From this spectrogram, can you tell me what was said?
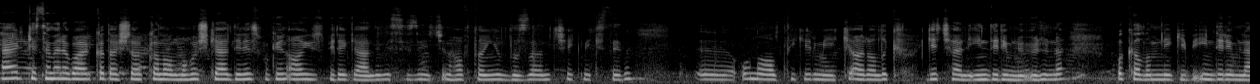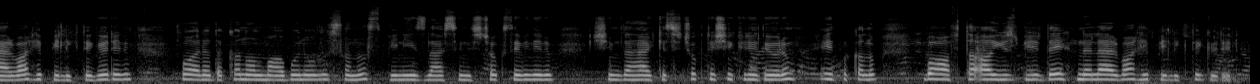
Herkese merhaba arkadaşlar kanalıma hoş geldiniz. Bugün A101'e geldim ve sizin için haftanın yıldızlarını çekmek istedim. Ee, 16-22 Aralık geçerli indirimli ürüne bakalım ne gibi indirimler var hep birlikte görelim. Bu arada kanalıma abone olursanız beni izlerseniz çok sevinirim. Şimdi herkese çok teşekkür ediyorum. Evet bakalım bu hafta A101'de neler var hep birlikte görelim.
